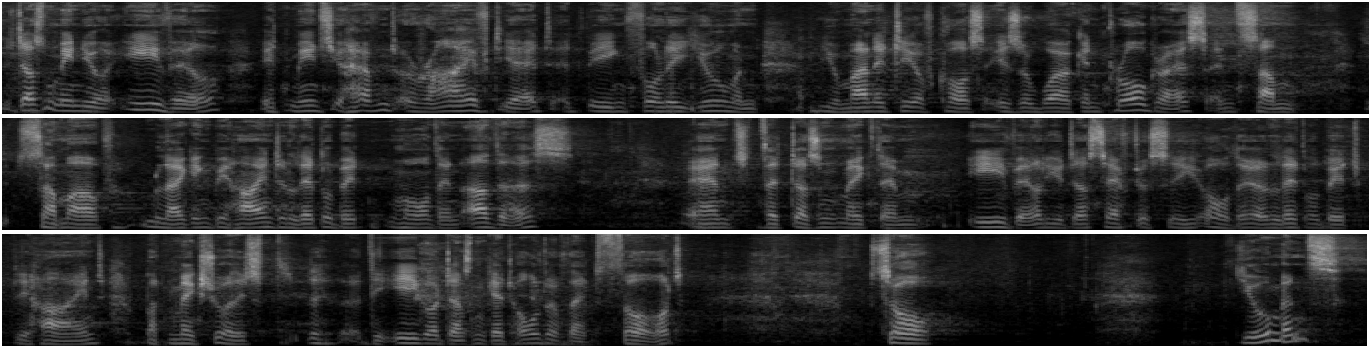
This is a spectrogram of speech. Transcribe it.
it doesn't mean you're evil, it means you haven't arrived yet at being fully human. Humanity, of course, is a work in progress, and some, some are lagging behind a little bit more than others. And that doesn't make them evil. You just have to see, oh, they're a little bit behind, but make sure the, the ego doesn't get hold of that thought. So, humans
